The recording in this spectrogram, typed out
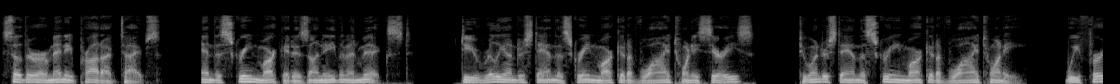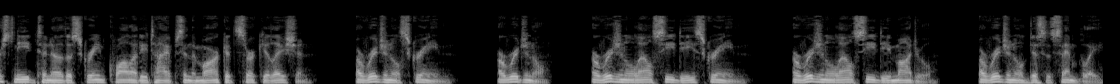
So there are many product types. And the screen market is uneven and mixed. Do you really understand the screen market of Y20 series? To understand the screen market of Y20, we first need to know the screen quality types in the market circulation. Original screen. Original. Original LCD screen. Original LCD module. Original disassembly.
